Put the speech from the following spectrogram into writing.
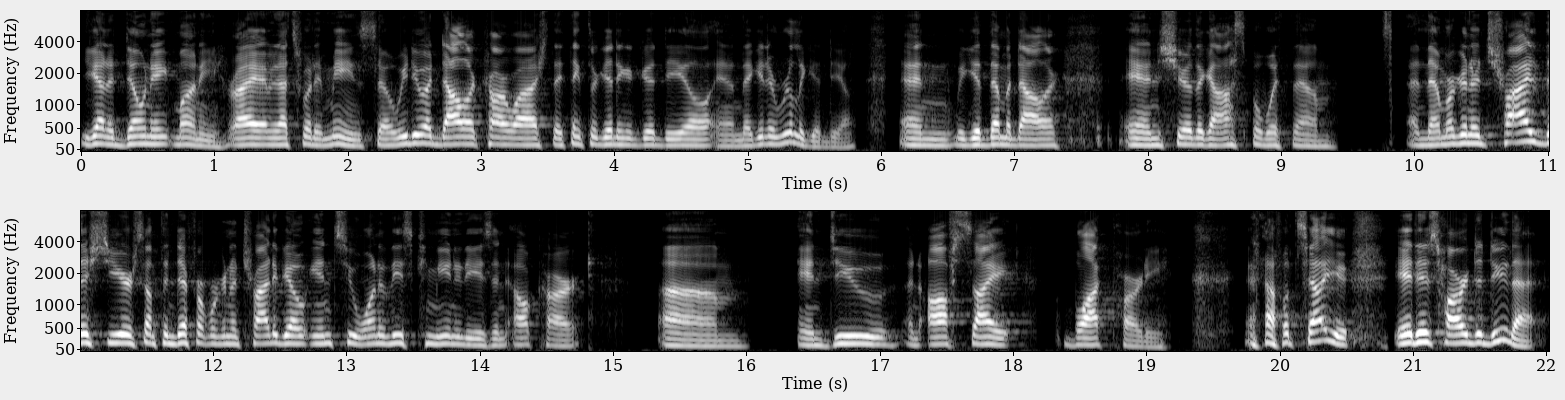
you got to donate money, right? I mean, that's what it means. So we do a dollar car wash. They think they're getting a good deal, and they get a really good deal. And we give them a dollar and share the gospel with them. And then we're going to try this year something different. We're going to try to go into one of these communities in Elkhart um, and do an off-site block party. And I will tell you, it is hard to do that.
